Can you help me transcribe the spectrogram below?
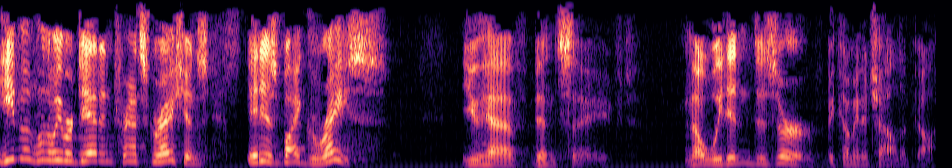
even when we were dead in transgressions, it is by grace you have been saved. No, we didn't deserve becoming a child of God.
